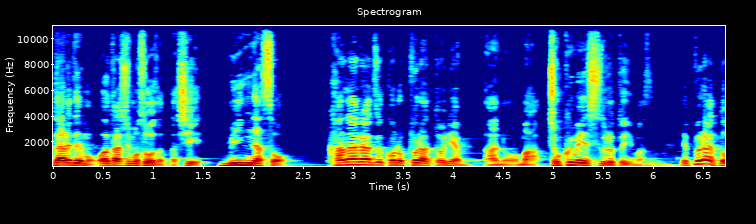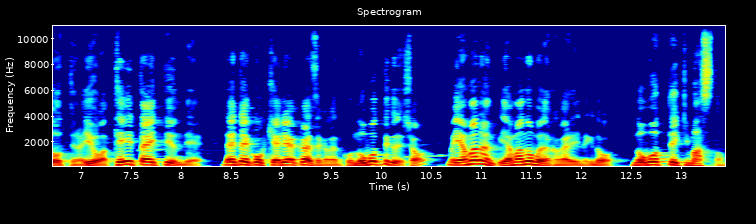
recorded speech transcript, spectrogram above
誰でも、私もそうだったし、みんなそう。必ずこのプラトーにはあの、まあ、直面すると言います。でプラトーっていうのは要は停滞っていうんで大体こうキャリア開発で考えてこう登っていくでしょ、まあ、山なんか山登りなんか考えればいいんだけど登っていきますと。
